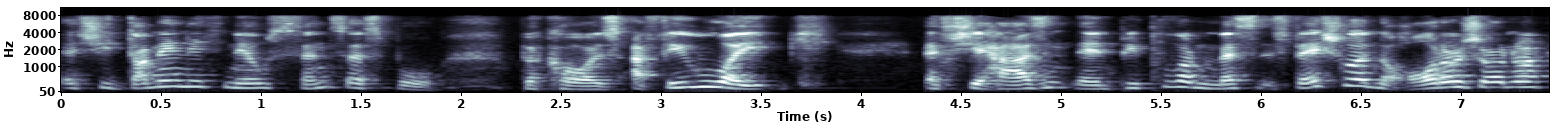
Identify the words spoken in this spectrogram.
Has she done anything else since this, Bo? Because I feel like if she hasn't, then people are missing, especially in the horror genre,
